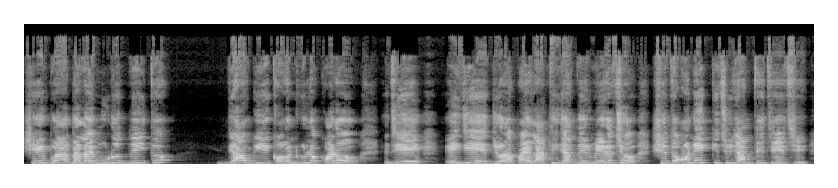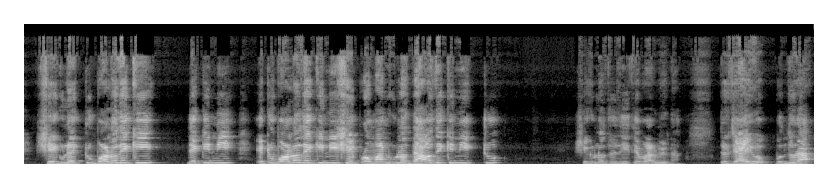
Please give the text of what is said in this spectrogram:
সেই বেলায় মুরদ নেই তো। যাও গিয়ে কমেন্টগুলো করো যে, এই যে জোড়া পায়ে লাথি যাদের মেরেছো, সে তো অনেক কিছু জানতে চেয়েছে। সেগুলো একটু বলো দেখি, দেখিনি। একটু বলো দেখিনি, সেই প্রমাণগুলো দাও দেখিনি একটু। সেগুলো তো দিতে পারবে না। তো যাই হোক, বন্ধুরা,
